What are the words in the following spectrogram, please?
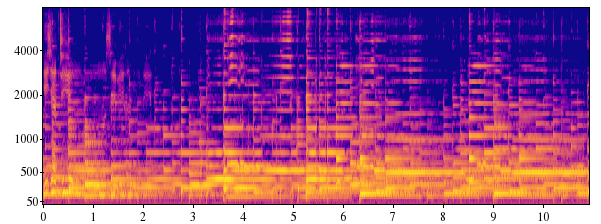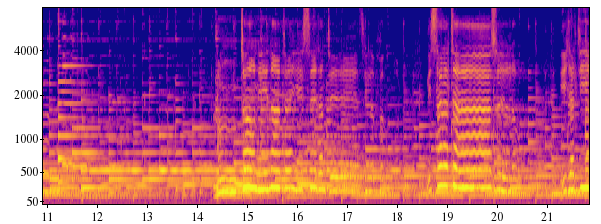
ijati o ni sarata selawa ijaltiyo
